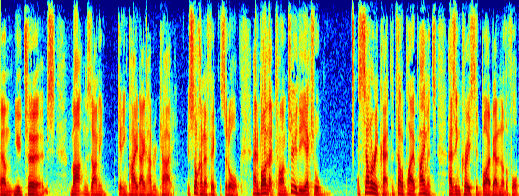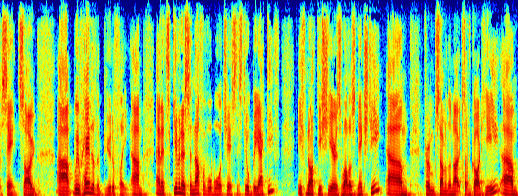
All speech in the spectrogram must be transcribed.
um, new terms, Martin's only getting paid 800k. It's not going to affect us at all. And by that time, too, the actual salary cap, the total player payments, has increased it by about another 4%. So uh, we've handled it beautifully. Um, and it's given us enough of a war chest to still be active, if not this year as well as next year. Um, from some of the notes I've got here, um,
